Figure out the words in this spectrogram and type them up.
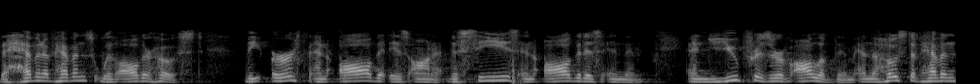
the heaven of heavens, with all their host the earth and all that is on it, the seas and all that is in them. And you preserve all of them. And the host of heaven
